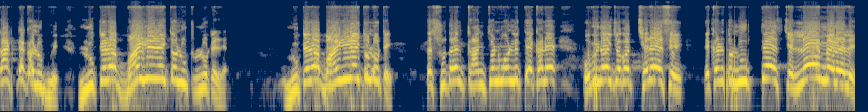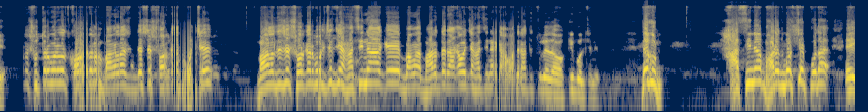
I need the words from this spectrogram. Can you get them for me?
কার টাকা লুটবে? লুটেরা বাইরেরাই তো লুট লুটে লুটেরা লুটেরা বাইরেরাই তো লোটে। তা সুতরাং কাঞ্চন মল্লিক তো এখানে অভিনয় জগৎ ছেড়ে এসে এখানে তো লুটতে এসছে লে মেরেলে আমরা সূত্র মারফত খবর পেলাম বাংলাদেশের সরকার বলছে বাংলাদেশের সরকার বলছে যে হাসিনাকে ভারতে রাখা হয়েছে হাসিনাকে আমাদের হাতে তুলে দেওয়া কি বলছেন? দেখুন হাসিনা ভারতবর্ষের প্রধান এই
